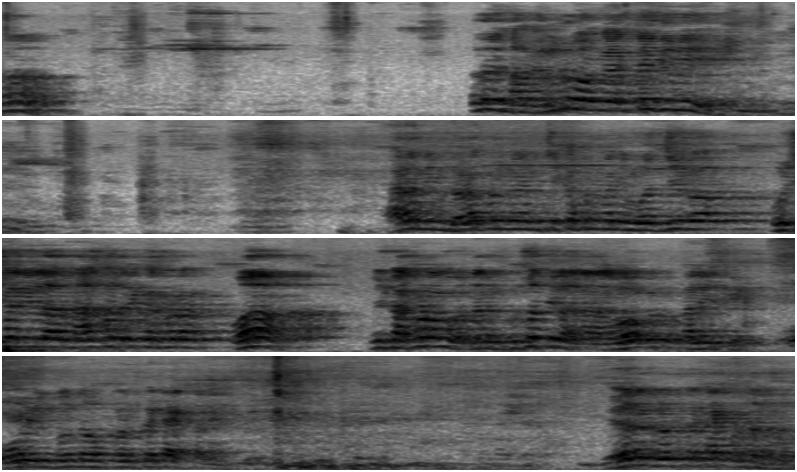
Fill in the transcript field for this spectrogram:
ಹಾ. ಅಂದ್ರೆ ನಾವೆಲ್ಲರೂ ಹಂಗಾಗ್ತಾ ಇದೀವಿ. ಯಾರೋ ನಿಮ್ ದೊಡ್ಡಪ್ಪನ ನಿಮ್ ಚಿಕ್ಕಪ್ಪನ ನಿಮ್ಮ ಅಜ್ಜಿಗೋ, ಹುಷಾರಿಲ್ಲ ಆಸ್ಪತ್ರೆ ಕರ್ಕೊಂಡು ವಾ ನೀವು ಕರ್ಕೊಂಡು ನನಗೆ ಗೊತ್ತಿಲ್ಲ ನಾನು ಹೋಗ್ಬೇಕು ಕಾಲೇಜ್ಗೆ. ಓ ಇಲ್ಲಿ ಬಂದು ಅವ್ರು ಕಟ್ಟೆ ಆಗ್ತಾನೆ ಬೇರೆ ಕಟ್ಟೆ ನಾವು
